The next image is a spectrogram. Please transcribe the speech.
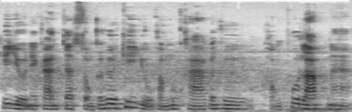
ที่อยู่ในการจัดส่งก็คือที่อยู่ของลูกค้าก็คือของผู้รับนะฮะ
